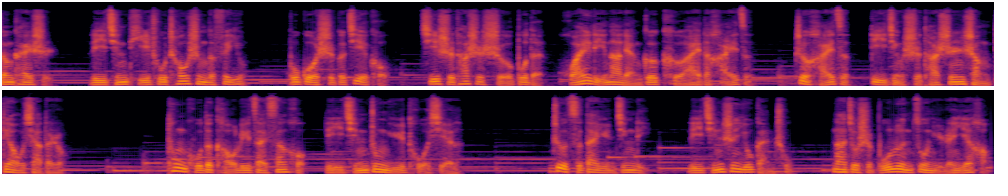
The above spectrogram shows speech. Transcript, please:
刚开始，李晴提出超生的费用。不过是个借口，其实她是舍不得怀里那两个可爱的孩子，这孩子毕竟是他身上掉下的肉。痛苦的考虑再三后，李琴终于妥协了。这次代孕经历，李琴深有感触，那就是不论做女人也好，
